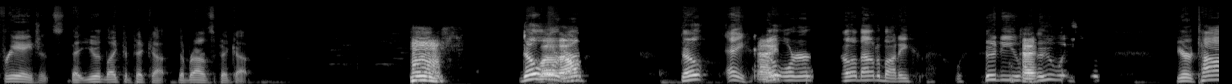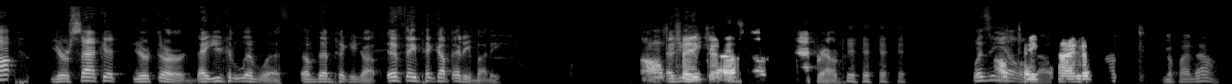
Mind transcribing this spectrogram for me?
free agents that you would like to pick up. The Browns pick up. Hmm. No Well- order. No, hey, Okay. no order. No amount of money. Who do you? Okay. Who would you? Your top, your second, your third that you can live with of them picking up if they pick up anybody. I'll As take. you Uh, background. What's he I'll yelling take about? kind of. Go find out.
